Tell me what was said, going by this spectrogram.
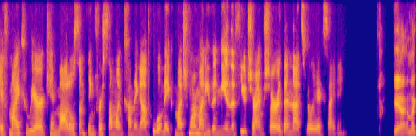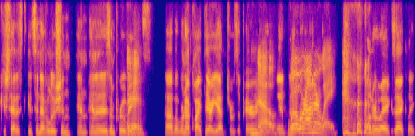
if my career can model something for someone coming up who will make much more money than me in the future i'm sure then that's really exciting. Yeah and like you said it's, it's an evolution and and it is improving it is. uh, but we're not quite there yet in terms of parity no and, well we're on our way. on our way exactly.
